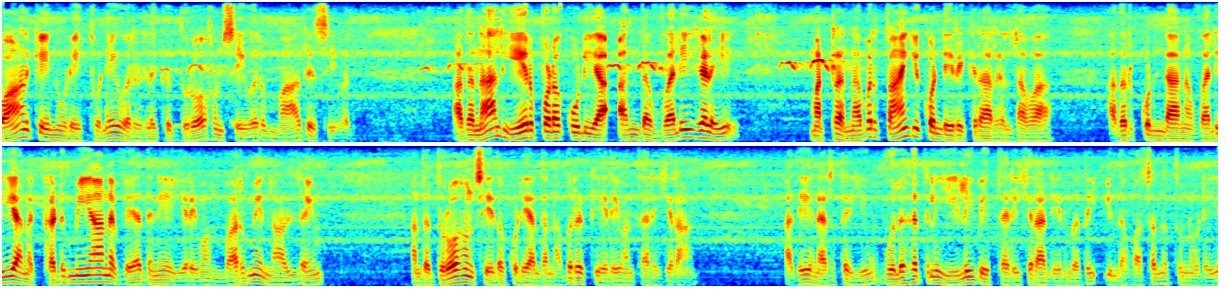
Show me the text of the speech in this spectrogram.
வாழ்க்கையினுடைய துணைவர்களுக்கு துரோகம் செய்வது மாறு செய்வது. அதனால் ஏற்படக்கூடிய அந்த வலிகளை மற்ற நபர் தாங்கி கொண்டிருக்கிறார்கள் அல்லவா? அதற்குண்டான வலியான கடுமையான வேதனையை இறைவன் வறுமை நாள்லையும் அந்த துரோகம் செய்தக்கூடிய அந்த நபருக்கு இறைவன் தருகிறான். அதே நேரத்தில் இவ்வுலகத்திலே இழிவை தருகிறான் என்பது இந்த வசனத்தினுடைய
